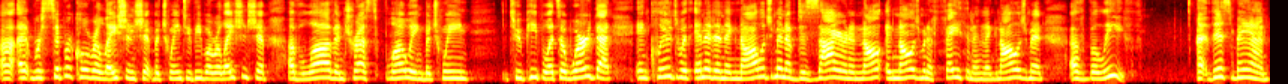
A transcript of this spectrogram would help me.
uh, a reciprocal relationship between two people, a relationship of love and trust flowing between two people. It's a word that includes within it an acknowledgement of desire, and an acknowledgement of faith, and an acknowledgement of belief. Uh, this man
